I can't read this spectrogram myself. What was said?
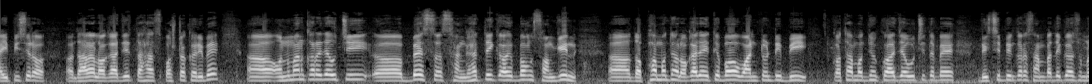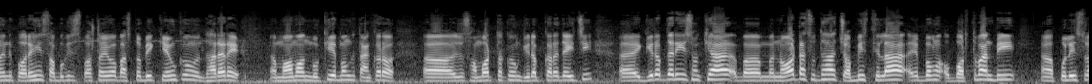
ଆଇପିସିର ଧାରା ଲଗାଯାଇଛି ତାହା ସ୍ପଷ୍ଟ କରିବେ। ଅନୁମାନ କରାଯାଉଛି ବେଶ ସାଂଘାତିକ ଏବଂ ସଙ୍ଗୀନ ଦଫା ମଧ୍ୟ ଲଗାଯାଇଥିବ ୱାନ୍ ଟ୍ୱେଣ୍ଟି ବି କଥା ମଧ୍ୟ କୁହାଯାଉଛି। ତେବେ ଡିସିପିଙ୍କର ସମ୍ମିଳନୀ ପରେ ହିଁ ସବୁକିଛି ସ୍ପଷ୍ଟ ହେବ। ବାସ୍ତବିକ କେଉଁ କେଉଁ ଧାରାରେ ଆ, ମହମ୍ମଦ ମୁଖି ଏବଂ ତାଙ୍କର ଆ, ଯେଉଁ ସମର୍ଥକଙ୍କୁ ଗିରଫ କରାଯାଇଛି। ଆ, ଗିରଫଦାରୀ ସଂଖ୍ୟା ବ- ନଅଟା ସୁଦ୍ଧା ଚବିଶ ଥିଲା ଏବଂ ବର୍ତ୍ତମାନ ବି ଆ, ପୋଲିସର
